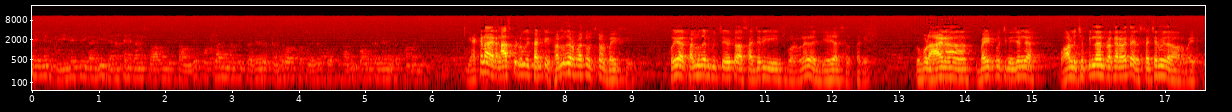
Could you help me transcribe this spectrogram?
బీజేపీ కానీ జనసేన కానీ స్వాగతిస్తా ఉంది. కోట్లాది మంది ప్రజలు చంద్రబాబు కోసం ఎదురు చూస్తున్నారని పవన్ కళ్యాణ్ ఎక్కడ ఆయన హాస్పిటల్ పోయి కంటి కళ్ళు కనపడక వచ్చినాడు బయటికి. పోయి ఆ కళ్ళు కనిపించేటట్టు ఆ సర్జరీ చేయించుకోవడం అనేది అది చేయాల్సిన పని. ఇప్పుడు ఆయన బయటకు వచ్చి నిజంగా వాళ్ళు చెప్పిన దాని ప్రకారం అయితే ఆయన స్ట్రెచర్ మీద రావాలి బయటికి.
